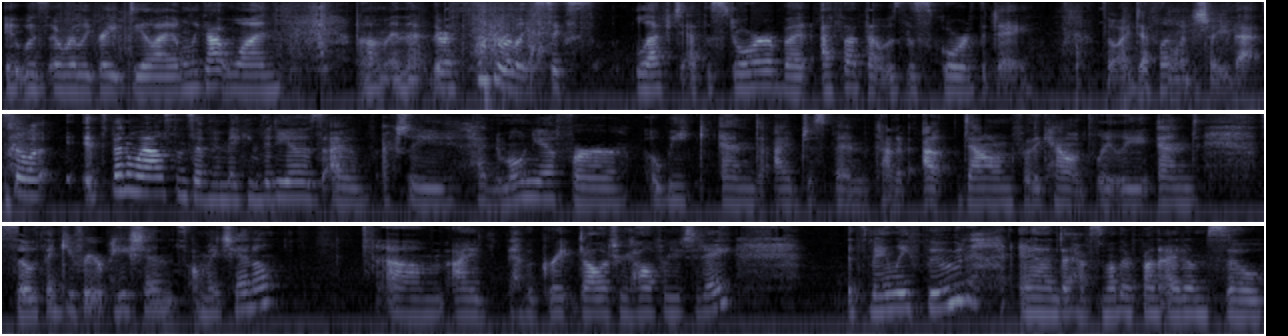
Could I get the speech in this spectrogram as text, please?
It was a really great deal. I only got one, um, and that, there, I think there were like six left at the store, but I thought that was the score of the day. So I definitely wanted to show you that. So it's been a while since I've been making videos. I've actually had pneumonia for a week and I've just been kind of out down for the count lately. And so thank you for your patience on my channel. Um, I have a great Dollar Tree haul for you today. It's mainly food and I have some other fun items, so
